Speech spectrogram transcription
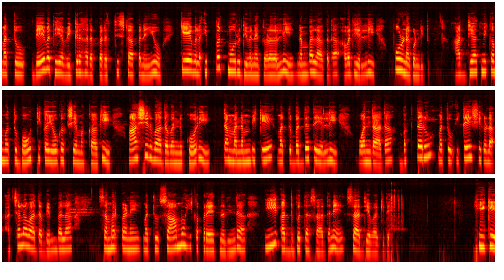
ಮತ್ತು ದೇವತೆಯ ವಿಗ್ರಹದ ಪ್ರತಿಷ್ಠಾಪನೆಯು ಕೇವಲ ಇಪ್ಪತ್ತ್ಮೂರು ದಿನಗಳಲ್ಲಿ ನಂಬಲಾಗದ ಅವಧಿಯಲ್ಲಿ ಪೂರ್ಣಗೊಂಡಿತು. ಆಧ್ಯಾತ್ಮಿಕ ಮತ್ತು ಭೌತಿಕ ಯೋಗಕ್ಷೇಮಕ್ಕಾಗಿ ಆಶೀರ್ವಾದವನ್ನು ಕೋರಿ ತಮ್ಮ ನಂಬಿಕೆ ಮತ್ತು ಬದ್ಧತೆಯಲ್ಲಿ ಒಂದಾದ ಭಕ್ತರು ಮತ್ತು ಹಿತೈಷಿಗಳ ಅಚಲವಾದ ಬೆಂಬಲ, ಸಮರ್ಪಣೆ ಮತ್ತು ಸಾಮೂಹಿಕ ಪ್ರಯತ್ನದಿಂದ ಈ ಅದ್ಭುತ ಸಾಧನೆ ಸಾಧ್ಯವಾಗಿದೆ. ಹೀಗೆ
